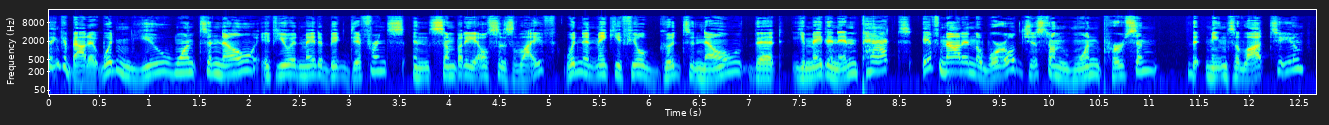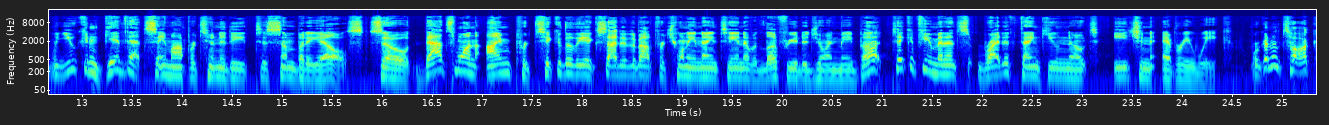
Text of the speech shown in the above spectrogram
Think about it. Wouldn't you want to know if you had made a big difference in somebody else's life? Wouldn't it make you feel good to know that you made an impact, if not in the world, just on one person? That means a lot to you, well, you can give that same opportunity to somebody else. So that's one I'm particularly excited about for 2019. I would love for you to join me, but take a few minutes, write a thank you note each and every week. We're going to talk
